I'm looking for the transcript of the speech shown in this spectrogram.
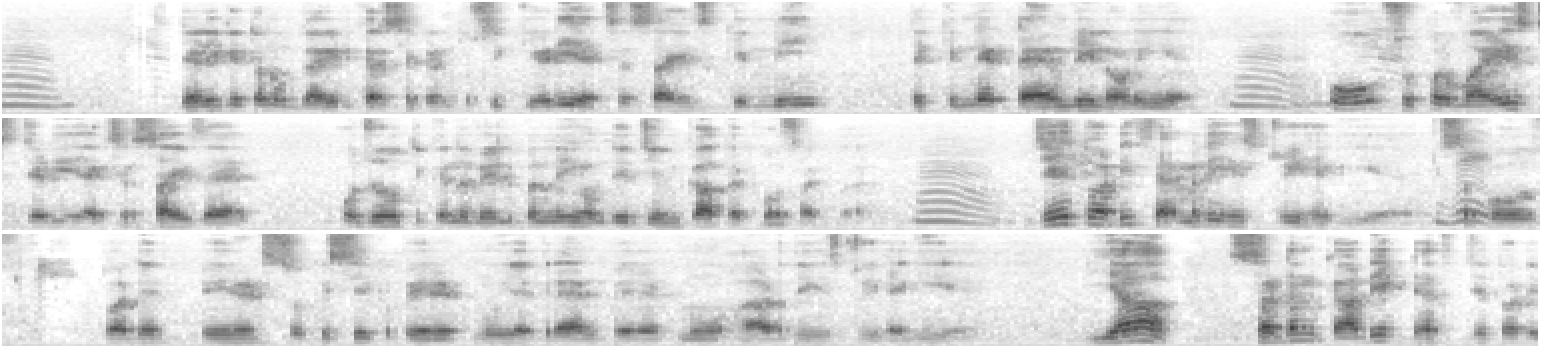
ਹੂੰ। ਜਿਹੜੇ ਕਿ ਤੁਹਾਨੂੰ ਗਾਈਡ ਕਰ ਸਕਣ ਤੁਸੀਂ ਕਿਹੜੀ ਐਕਸਰਸਾਈਜ਼ ਕਿੰਨੀ ਤੇ ਕਿੰਨੇ ਟਾਈਮ ਲਈ ਲਾਉਣੀ ਹੈ। ਹੂੰ। ਉਹ ਸੁਪਰਵਾਈਜ਼ਡ ਜਿਹੜੀ ਐਕਸਰਸਾਈਜ਼ ਹੈ ਉਹ ਜੋ ਤੱਕ ਅਵੇਲੇਬਲ ਨਹੀਂ ਹੁੰਦੀ ਜਿਮ ਕਾ ਤੱਕ ਹੋ ਸਕਦਾ ਹੂੰ। ਜੇ ਤੁਹਾਡੀ ਫੈਮਿਲੀ ਹਿਸਟਰੀ ਹੈਗੀ ਹੈ। ਸਪੋਜ਼ ਤੁਹਾਡੇ ਪੇਰੈਂਟਸ ਤੋਂ ਕਿਸੇ ਇੱਕ ਪੇਰੈਂਟ ਨੂੰ ਜਾਂ ਗ੍ਰੈਂਡ ਪੇਰੈਂਟ ਨੂੰ ਹਾਰਟ ਦੀ ਹਿਸਟਰੀ ਹੈਗੀ ਹੈ ਜਾਂ ਸਡਨ ਕਾਰਡੀਅਕ ਡੈਥ ਜੇ ਤੁਹਾਡੀ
